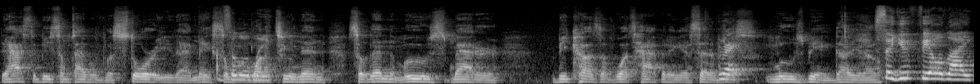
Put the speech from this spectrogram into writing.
There has to be some type of a story that makes someone want to tune in. So then the moves matter because of what's happening instead of Right. just moves being done. You know. So you feel like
